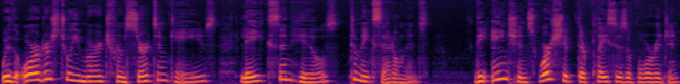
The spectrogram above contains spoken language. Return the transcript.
with orders to emerge from certain caves, lakes, and hills to make settlements. The ancients worshipped their places of origin.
